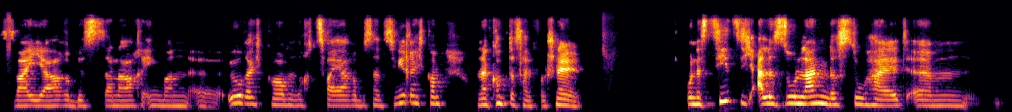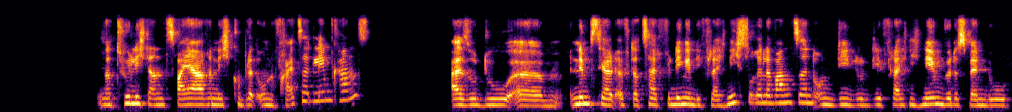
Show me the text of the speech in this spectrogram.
zwei Jahre, bis danach irgendwann äh, Ölrecht kommt, noch zwei Jahre, bis dann Zivilrecht kommt und dann kommt das halt voll schnell. Und es zieht sich alles so lang, dass du halt ähm, natürlich dann zwei Jahre nicht komplett ohne Freizeit leben kannst. Also du ähm, nimmst dir halt öfter Zeit für Dinge, die vielleicht nicht so relevant sind und die du dir vielleicht nicht nehmen würdest, wenn du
